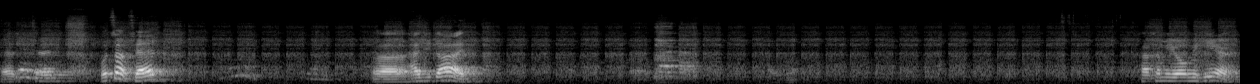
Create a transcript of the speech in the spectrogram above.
Ted. Ted, What's up, Ted? Uh, how'd you die? How come you're over here?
